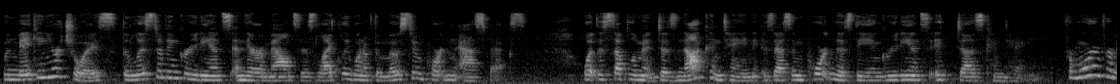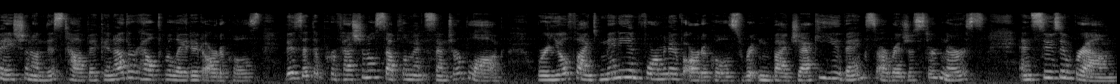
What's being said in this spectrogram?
When making your choice, the list of ingredients and their amounts is likely one of the most important aspects. What the supplement does not contain is as important as the ingredients it does contain. For more information on this topic and other health-related articles, visit the Professional Supplement Center blog, where you'll find many informative articles written by Jackie Eubanks, our registered nurse, and Susan Brown,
